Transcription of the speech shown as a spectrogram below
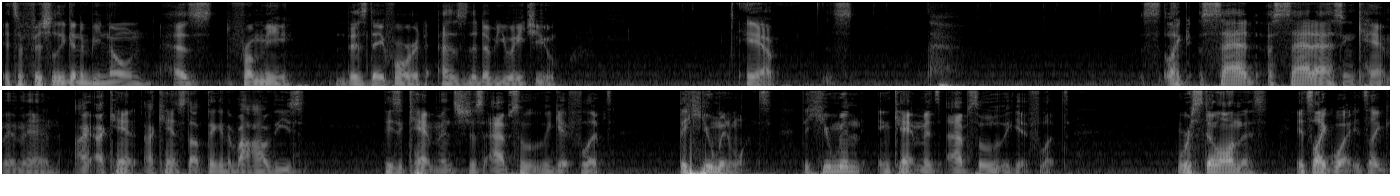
It's officially going to be known as from me this day forward as the WHU. Yeah. It's, like sad a sad ass encampment, man. I, I can't I can't stop thinking about how these these encampments just absolutely get flipped. The human ones. The human encampments absolutely get flipped. We're still on this. It's like what? It's like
